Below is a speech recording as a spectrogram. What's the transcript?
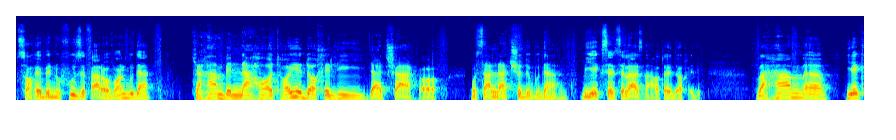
صاحب نفوذ فراوان بودند که هم به نهادهای داخلی در شهرها مسلط شده بودند به یک سلسله از نهادهای داخلی و هم یک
